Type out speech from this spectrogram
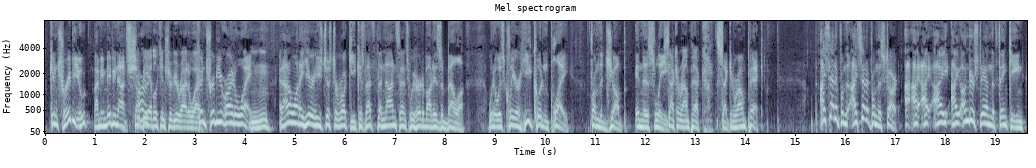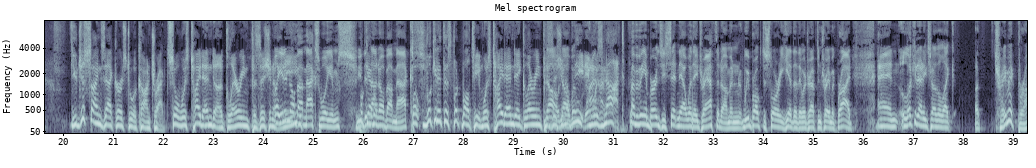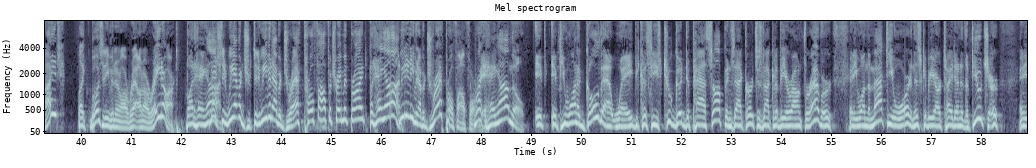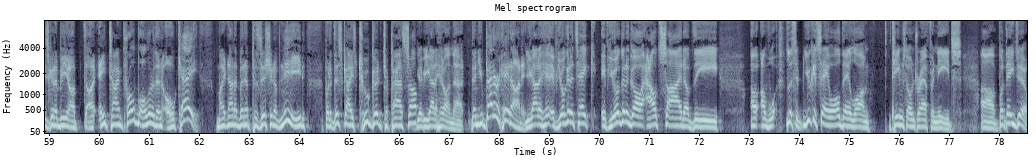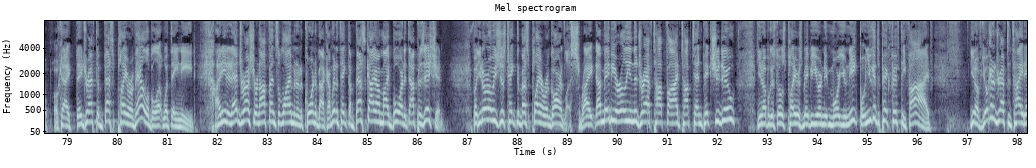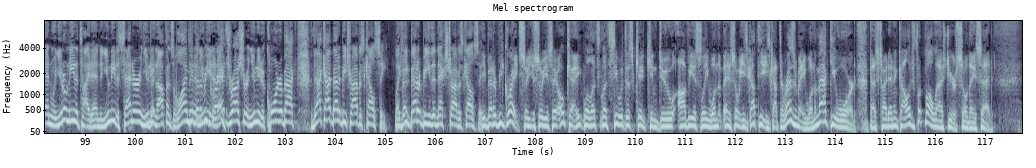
contribute. I mean, maybe not start. Should be able to contribute right away. Contribute right away. Mm-hmm. And I don't want to hear he's just a rookie because that's the nonsense we heard about Isabella when it was clear he couldn't play from the jump in this league. Second round pick. Second round pick. I said it from the I said it from the start. I I I, I understand the thinking you just signed Zach Ertz to a contract. So was tight end a glaring position well, you didn't need? know about Max Williams. You okay, did not but, know about Max. But looking at this football team, was tight end a glaring position no, no, of need? It I, was not. I remember me and Bernsey sitting there when they drafted him, and we broke the story here that they were drafting Trey McBride, and looking at each other like, a Trey McBride? Like wasn't even on our on our radar. But hang on, Mitch, did we have a did we even have a draft profile for Trey McBride? But hang on, we didn't even have a draft profile for him. Right, hang on though if if you want to go that way because he's too good to pass up and Zach Ertz is not going to be around forever and he won the Mackey Award and this could be our tight end of the future and he's going to be a, a eight time Pro Bowler, then okay. Might not have been a position of need, but if this guy's too good to pass up, yeah, you got to hit on that. Then you better hit on it. You got to hit if you're going to take if you're going to go outside of the uh, of, of listen. You could say all day long teams don't draft for needs, uh, but they do. Okay, they draft the best player available at what they need. I need an edge rusher, an offensive lineman, and a cornerback. I'm going to take the best guy on my board at that position. But you don't always just take the best player regardless, right? Now, maybe early in the draft, top five, top 10 picks you do, you know, because those players maybe you're more unique. But when you get to pick 55, you know, if you're going to draft a tight end when you don't need a tight end and you need a center and you, you need be- an offensive lineman you and you need great. an edge rusher and you need a cornerback, that guy better be Travis Kelce. Like he, he better be the next Travis Kelce. He better be great. So you so you say, okay, well let's let's see what this kid can do. Obviously, won the so he's got the he's got the resume. He won the Mackey Award, best tight end in college football last year. So they said.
